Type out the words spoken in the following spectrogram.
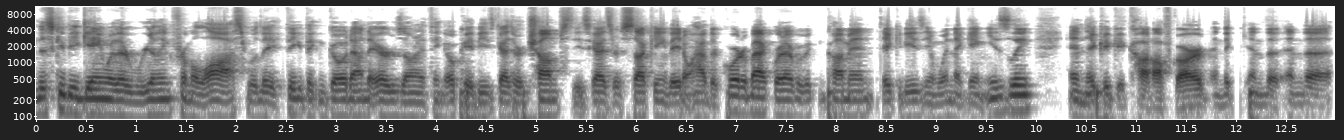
And this could be a game where they're reeling from a loss, where they think they can go down to Arizona and think, okay, these guys are chumps, these guys are sucking, they don't have their quarterback, whatever. We can come in, take it easy, and win that game easily, and they could get caught off guard, and the and the and the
